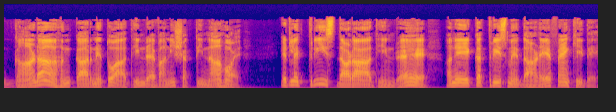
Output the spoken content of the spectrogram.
ગાંડા અહંકારને તો આધીન રહેવાની શક્તિ ના હોય. એટલે ત્રીસ દાડા આધીન રહે અને એકત્રીસમે દાડે ફેંકી દે.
